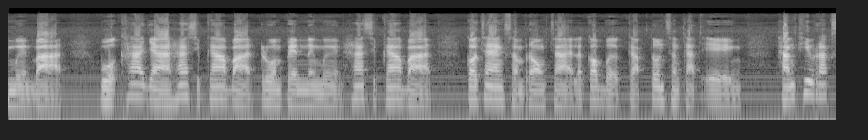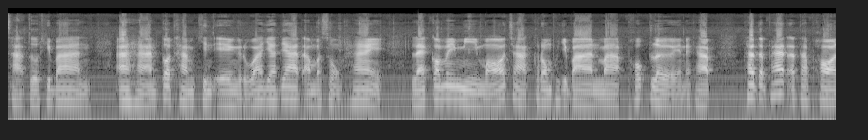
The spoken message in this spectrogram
10,000 บาท บวกค่ายา 59 บาท รวมเป็น 10,059 บาท ก็แจ้งสำรองจ่ายแล้วก็เบิกกับต้นสังกัดเอง ทั้งที่รักษาตัวที่บ้าน อาหารก็ทำกินเองหรือว่าญาติๆเอามาส่งให้ และก็ไม่มีหมอจากโรงพยาบาลมาพบเลยนะครับทันตแพทย์อัธพร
